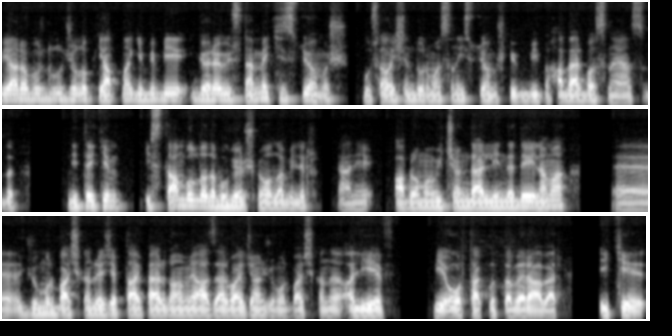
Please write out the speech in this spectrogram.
bir arabuluculuk yapma gibi bir görev üstlenmek istiyormuş. Bu savaşın durmasını istiyormuş gibi bir haber basına yansıdı. Nitekim İstanbul'da da bu görüşme olabilir. Yani Abramovich önderliğinde değil ama e, Cumhurbaşkanı Recep Tayyip Erdoğan ve Azerbaycan Cumhurbaşkanı Aliyev bir ortaklıkla beraber iki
